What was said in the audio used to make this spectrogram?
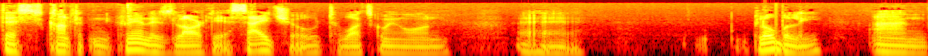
this conflict in Ukraine is largely a sideshow to what's going on uh, globally, and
